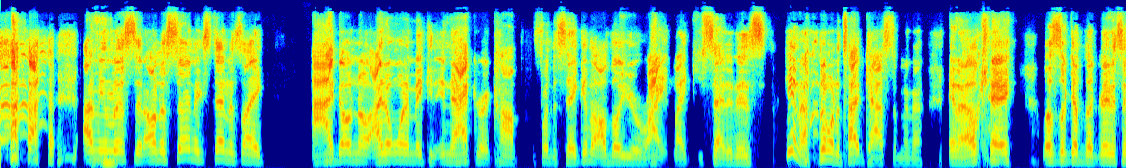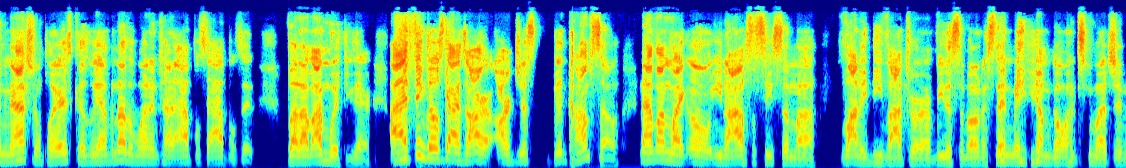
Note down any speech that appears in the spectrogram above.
I mean, listen. On a certain extent, it's like I don't know. I don't want to make an inaccurate comp for the sake of it. Although you're right, like you said, it is. You know, I don't want to typecast them in a. In a okay, let's look at the greatest international players because we have another one and try to apples to apples it. But um, I'm with you there. I think those guys are are just good comps. So now if I'm like, oh, you know, I also see some uh, Vlade Divac or Vita Sabonis, then maybe I'm going too much in,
